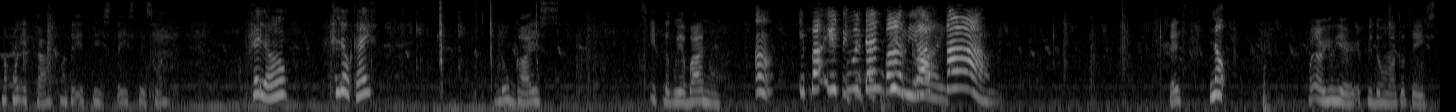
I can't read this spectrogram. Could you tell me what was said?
Nak, mag-eat ka? Want to eat this, taste this one? Hello. Hello, guys. Hello guys. Let's eat the guyabano. Ah, ipa-eat mo din si Fiesta. Taste? No, Why are you here if you don't want to taste?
